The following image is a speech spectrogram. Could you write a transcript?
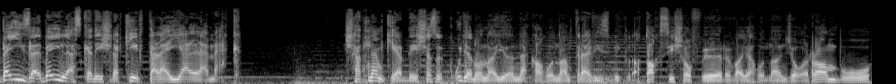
beízle, beilleszkedésre képtelen jellemek? És hát nem kérdés, ezek ugyanonnan jönnek, ahonnan Travis Bickle a taxisofőr, vagy ahonnan John Rambo,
